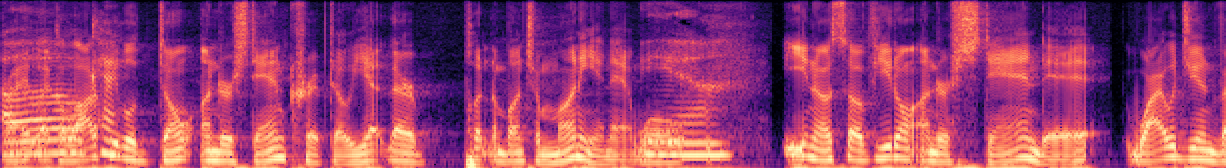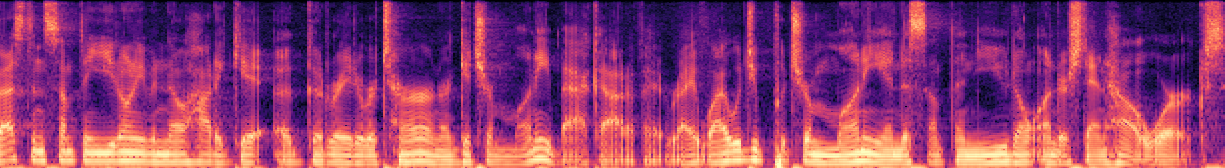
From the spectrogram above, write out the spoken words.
right? Oh, like a oh, lot okay. of people don't understand crypto, yet they're putting a bunch of money in it. Well, yeah. you know, so if you don't understand it, why would you invest in something you don't even know how to get a good rate of return or get your money back out of it, right? Why would you put your money into something you don't understand how it works?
